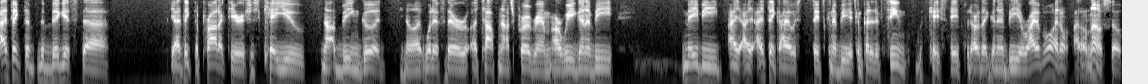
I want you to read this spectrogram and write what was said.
I think the the biggest uh, I think the product here is just KU not being good. You know, what if they're a top-notch program? Are we going to be maybe? I, I, I, think Iowa State's going to be a competitive team with K State, but are they going to be a rival? I don't I don't know. So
